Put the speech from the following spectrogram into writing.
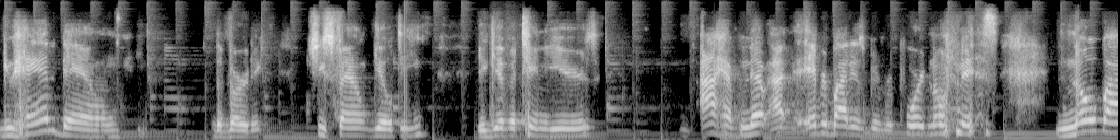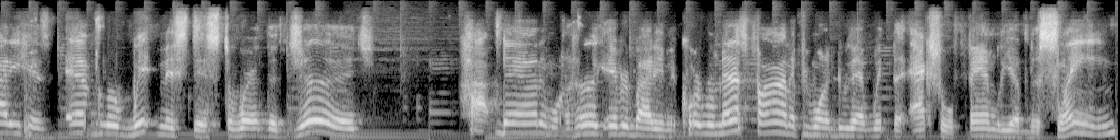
you hand down the verdict. She's found guilty. You give her 10 years. I have never, everybody has been reporting on this. Nobody has ever witnessed this to where the judge hop down and want to hug everybody in the courtroom. Now, that's fine if you want to do that with the actual family of the slain,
